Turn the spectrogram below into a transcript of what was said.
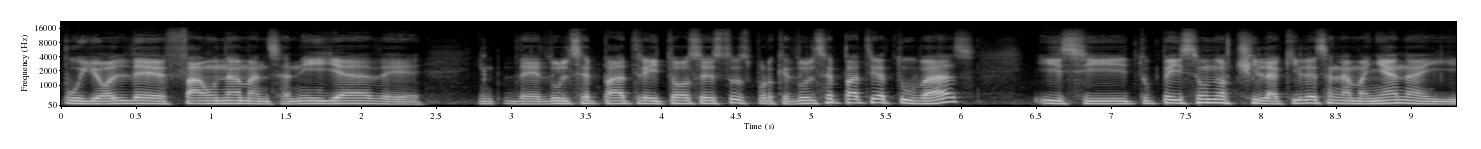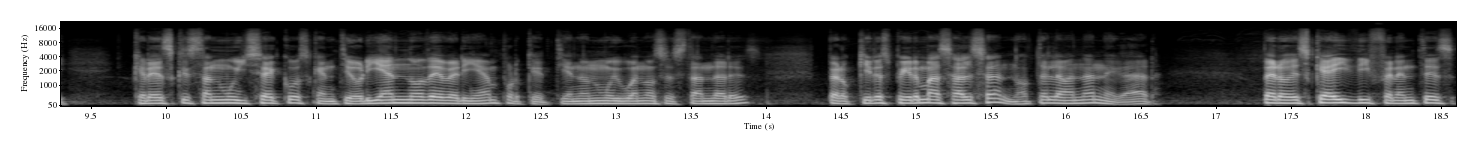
Puyol de Fauna Manzanilla, de, de Dulce Patria y todos estos, porque Dulce Patria tú vas y si tú pediste unos chilaquiles en la mañana y crees que están muy secos, que en teoría no deberían porque tienen muy buenos estándares, pero quieres pedir más salsa, no te la van a negar. Pero es que hay diferentes,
